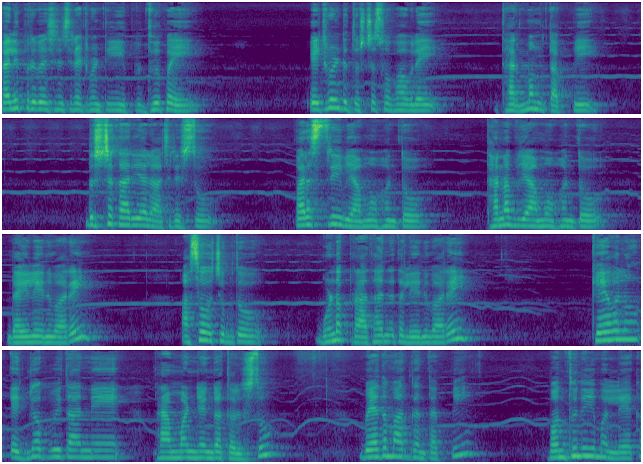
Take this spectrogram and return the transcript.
కలి ప్రవేశించినటువంటి ఈ పృథ్వీపై ఎటువంటి దుష్ట స్వభావులై ధర్మం తప్పి దుష్టకార్యాలు ఆచరిస్తూ పరస్త్రీ వ్యామోహంతో ధన వ్యామోహంతో దయలేని వారై అశోచముతో గుణ ప్రాధాన్యత లేనివారై కేవలం యజ్ఞోపవీతాన్నే బ్రాహ్మణ్యంగా తలుస్తూ వేదమార్గం తప్పి బంధునియమం లేక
